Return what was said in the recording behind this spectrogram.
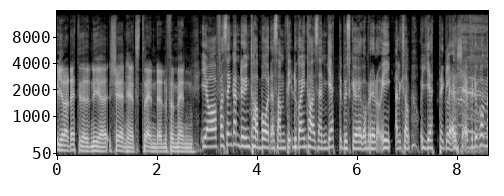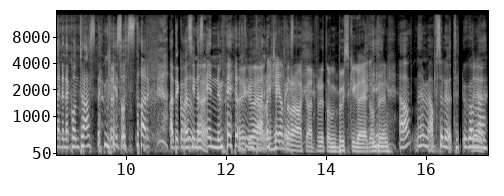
göra det till den nya skönhetstrenden för män. ja, fast sen kan du inte ha båda samtidigt. Du kan inte ha sen jättebuskiga ögonbryn och, liksom, och jättegles skägg för då kommer den där kontrasten bli så stark att det kommer synas nej. ännu mer att inte kommer helt rakad förutom buskiga ögonbryn. Ja, nej, absolut. Du kommer, Det-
